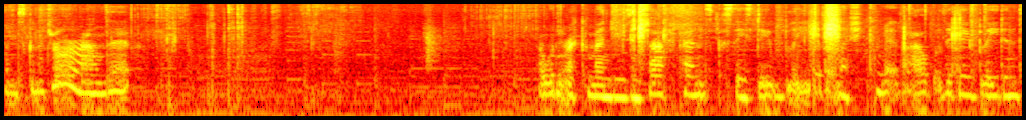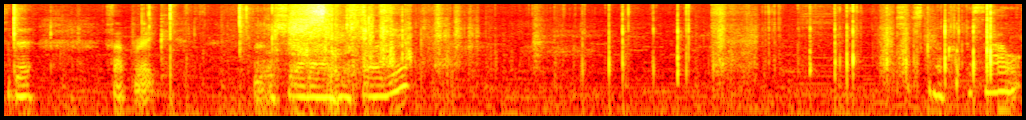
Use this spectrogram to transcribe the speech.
I'm just going to draw around it. I wouldn't recommend using Sharpie pens because these do bleed. I don't know if you can make that out, but they do bleed into the fabric. But it'll show for you. Just going to cut this out.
